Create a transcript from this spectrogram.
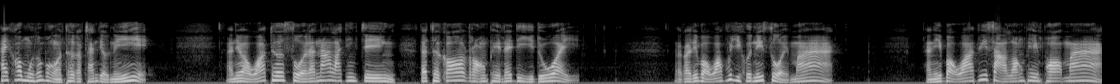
ให้ข้อมูลทั้งหมดของเธอกับฉันเดี๋ยวนี้ อันนี้บอกว่าเธอสวยและน่ารักจริง ๆ และเธอก็ร้องเพลงได้ดีด้วย แล้วก็ที่บอกว่าผู้หญิงคนนี้สวยมาก อันนี้บอกว่าพี่สาวร้องเพลงเพราะมาก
